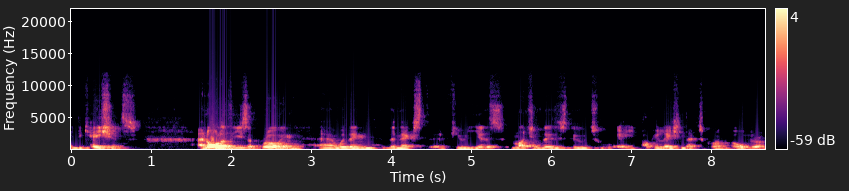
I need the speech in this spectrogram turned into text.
indications. And all of these are growing uh, within the next uh, few years. Much of this is due to a population that's growing older.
